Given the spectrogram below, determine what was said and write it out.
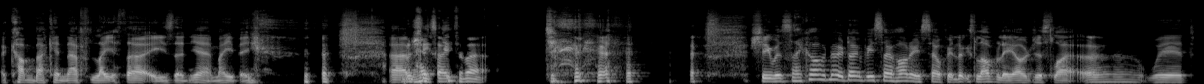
a comeback in their late thirties, then yeah, maybe." What um, did she say to that? she was like, "Oh no, don't be so hard on yourself. It looks lovely." I was just like, uh, "Weird."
